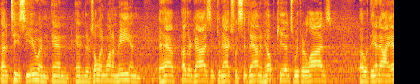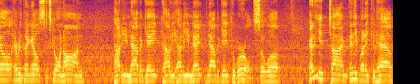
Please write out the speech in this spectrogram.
at TCU, and, and, and there's only one of me, and to have other guys that can actually sit down and help kids with their lives, uh, with the NIL, everything else that's going on. How do you navigate? How do you, how do you na- navigate the world? So, uh, anytime anybody could have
